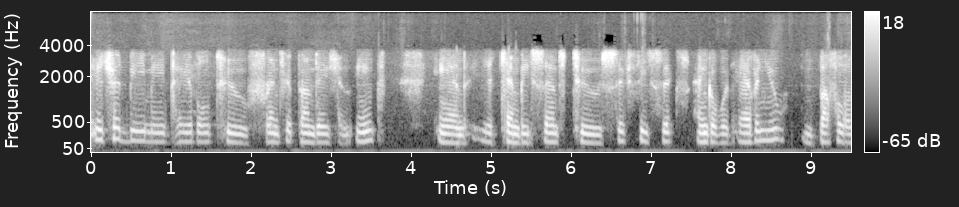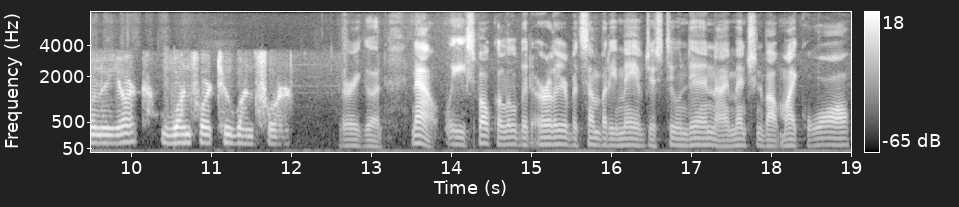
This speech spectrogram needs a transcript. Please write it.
it should be made payable to Friendship Foundation, Inc., and it can be sent to 66 Englewood Avenue, Buffalo, New York, 14214. Very good. Now, we spoke a little bit earlier, but somebody may have just tuned in. I mentioned about Mike Wall,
